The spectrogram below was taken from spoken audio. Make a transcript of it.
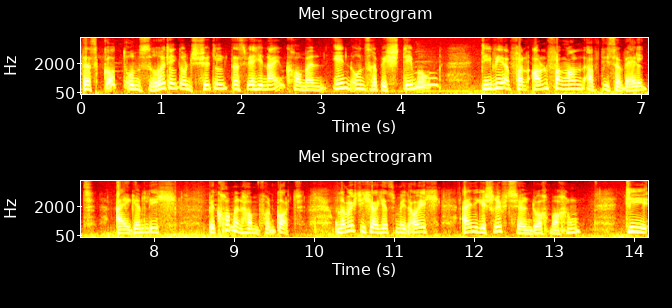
dass Gott uns rüttelt und schüttelt, dass wir hineinkommen in unsere Bestimmung, die wir von Anfang an auf dieser Welt eigentlich bekommen haben von Gott. Und da möchte ich euch jetzt mit euch einige Schriftstellen durchmachen, die,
